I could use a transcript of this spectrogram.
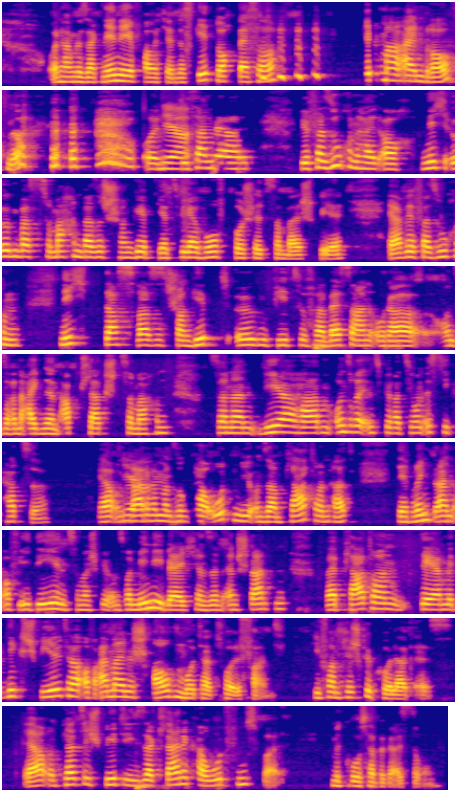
und haben gesagt, nee, nee, Frauchen, das geht noch besser. Gib mal einen drauf, ne? und ja. das haben wir halt, wir versuchen halt auch nicht irgendwas zu machen, was es schon gibt. Jetzt wieder Wurfpuschel zum Beispiel. Ja, wir versuchen nicht das, was es schon gibt, irgendwie zu verbessern oder unseren eigenen Abklatsch zu machen, sondern wir haben, unsere Inspiration ist die Katze. Ja, und ja. gerade wenn man so einen Chaoten wie unseren Platon hat, der bringt einen auf Ideen. Zum Beispiel unsere Mini-Bällchen sind entstanden, weil Platon, der mit nichts spielte, auf einmal eine Schraubenmutter toll fand, die vom Tisch gekullert ist. Ja, und plötzlich spielte dieser kleine Chaot Fußball mit großer Begeisterung.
